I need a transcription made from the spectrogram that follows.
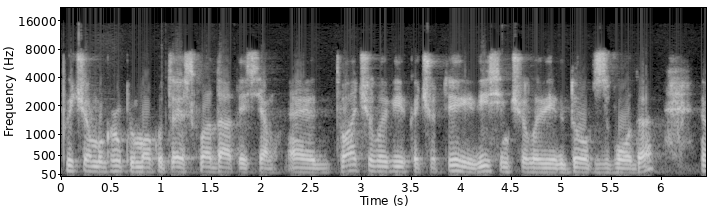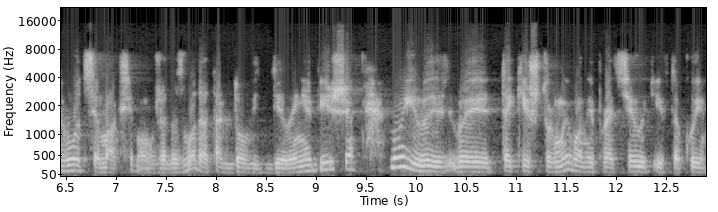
причому групи можуть е, складатися е, два чоловіка, чотири, вісім чоловік до взвода. Це максимум вже до взвода, а так до відділення більше. Ну і такі штурми вони працюють і в такій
